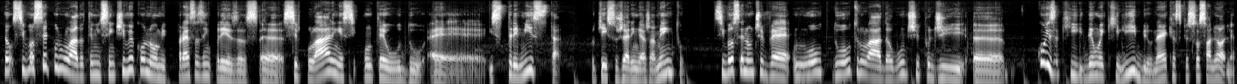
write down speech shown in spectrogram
Então, se você, por um lado, tem um incentivo econômico para essas empresas é, circularem esse conteúdo é, extremista, porque isso gera engajamento, se você não tiver um, do outro lado algum tipo de uh, coisa que dê um equilíbrio, né, que as pessoas falem, olha,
